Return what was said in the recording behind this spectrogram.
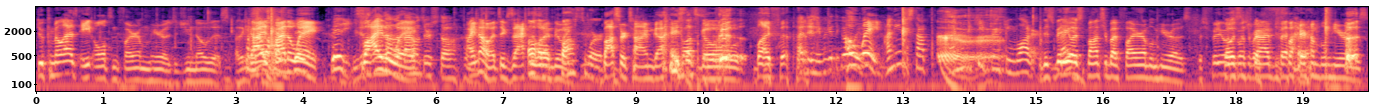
Dude, Camilla has eight ults in Fire Emblem Heroes. Did you know this? I think Guys, by the way, bitties. You just By made the on way- bouncer stuff. I know it's exactly Uh-oh, what oh, I'm doing. boss work. Bowser time, guys. Let's go. By Fit I didn't even get to go. Oh wait, I need to stop. I need to keep drinking water. This video Right? is sponsored by Fire Emblem Heroes. This video Go is sponsored by to Fire Emblem Heroes.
